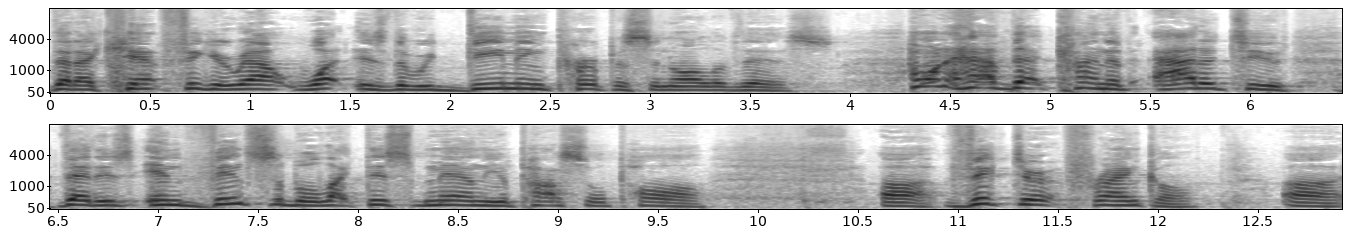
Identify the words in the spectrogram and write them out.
that I can't figure out what is the redeeming purpose in all of this. I want to have that kind of attitude that is invincible, like this man, the Apostle Paul. Uh, Viktor Frankl uh,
